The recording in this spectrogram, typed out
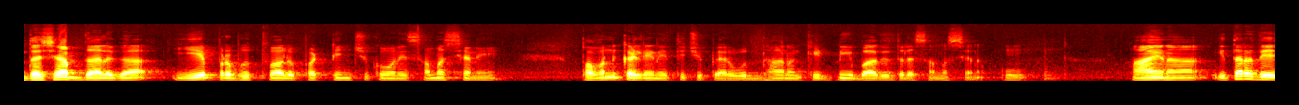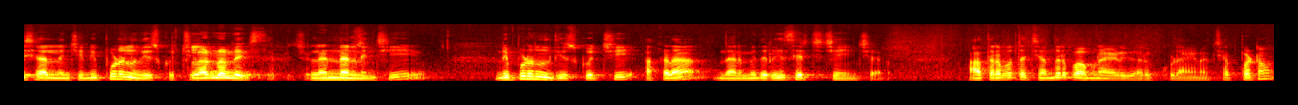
దశాబ్దాలుగా ఏ ప్రభుత్వాలు పట్టించుకోని సమస్యని పవన్ కళ్యాణ్ ఎత్తి చూపారు. ఉద్దానం కిడ్నీ బాధితుల సమస్యను. ఆయన ఇతర దేశాల నుంచి నిపుణులను తీసుకొచ్చారు లండన్ నుంచి లండన్ నుంచి నిపుణులను తీసుకొచ్చి అక్కడ దాని మీద రీసెర్చ్ చేయించారు. ఆ తర్వాత చంద్రబాబు నాయుడు గారికి కూడా ఆయన చెప్పటం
